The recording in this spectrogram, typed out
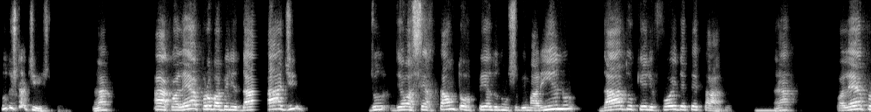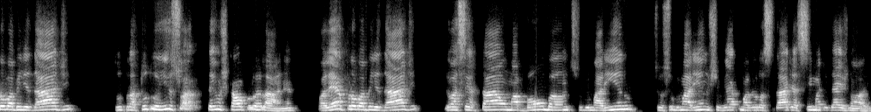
tudo estatístico. Né? Ah, qual é a probabilidade de eu acertar um torpedo num submarino dado que ele foi detectado. Né? Qual é a probabilidade? Para tudo isso, tem os cálculos lá. Né? Qual é a probabilidade de eu acertar uma bomba anti-submarino se o submarino estiver com uma velocidade acima de 10 nós?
